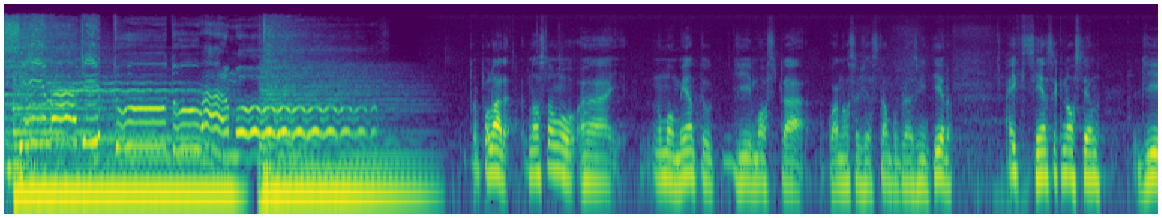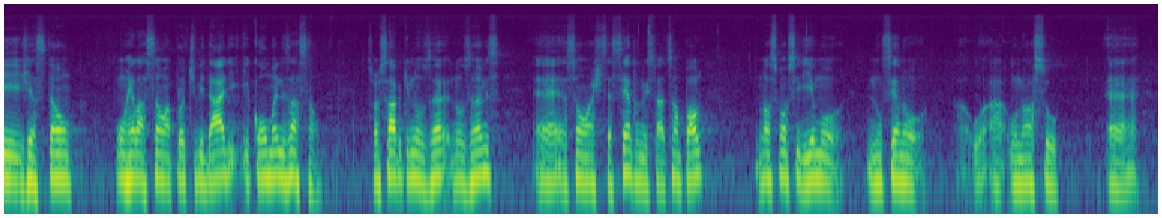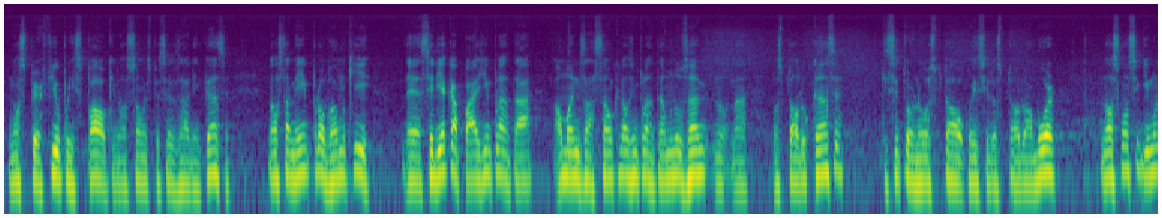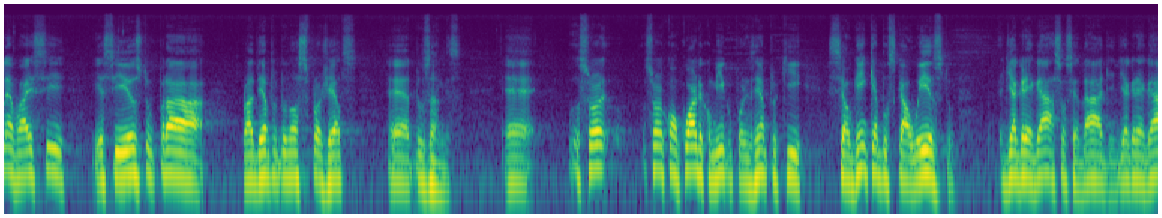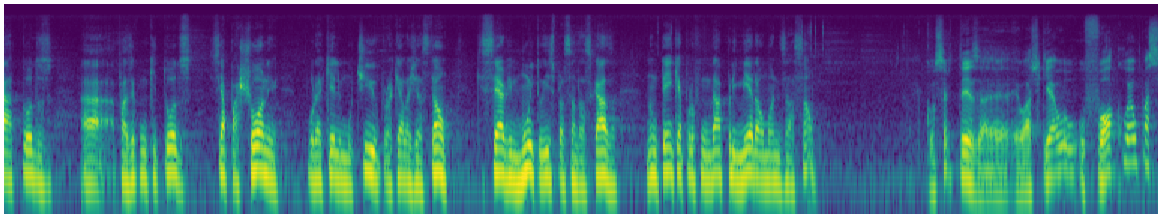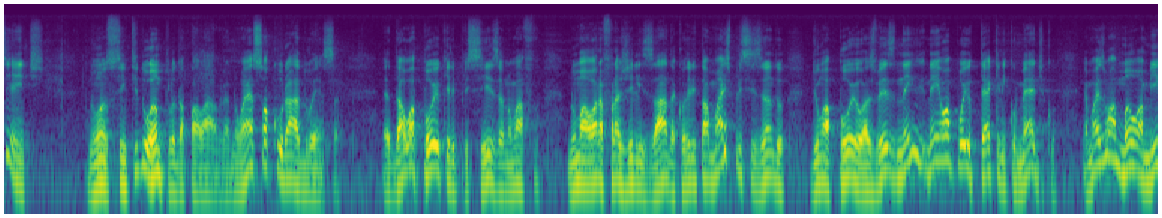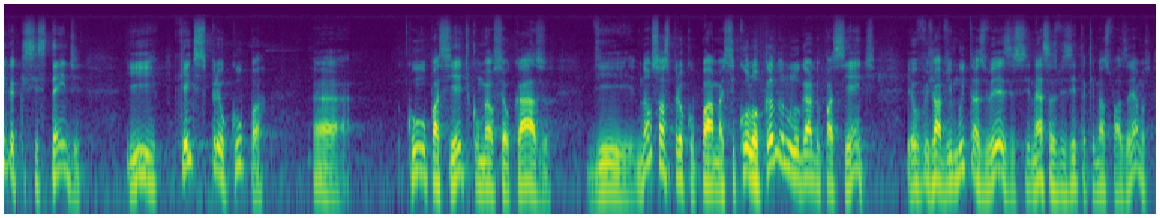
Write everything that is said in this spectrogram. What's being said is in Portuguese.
acima de tudo, amor. Doutor Polara, nós estamos ah, no momento de mostrar com a nossa gestão para o Brasil inteiro a eficiência que nós temos de gestão com relação à produtividade e com humanização. O senhor sabe que nos, nos AMES, é, são acho que 60 no estado de São Paulo, nós conseguimos, não sendo o, a, o nosso, é, nosso perfil principal, que nós somos especializados em câncer, nós também provamos que é, seria capaz de implantar a humanização que nós implantamos nos, no, na, no Hospital do Câncer, que se tornou hospital, conhecido Hospital do Amor, nós conseguimos levar esse, esse êxito para dentro dos nossos projetos é, dos AMES. É, o, senhor, o senhor concorda comigo, por exemplo, que se alguém quer buscar o êxito de agregar a sociedade, de agregar todos, a fazer com que todos se apaixonem por aquele motivo, por aquela gestão, que serve muito isso para Santas Casas, não tem que aprofundar primeiro a humanização? Com certeza. É, eu acho que é o, o, foco é o paciente, no sentido amplo da palavra. Não é só curar a doença, é dar o apoio que ele precisa numa, numa hora fragilizada, quando ele está mais precisando de um apoio, às vezes nem, nem é um apoio técnico médico, é mais uma mão amiga que se estende. E quem que se preocupa é, com o paciente, como é o seu caso, de não só se preocupar, mas se colocando no lugar do paciente, eu já vi muitas vezes, nessas visitas que nós fazemos,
